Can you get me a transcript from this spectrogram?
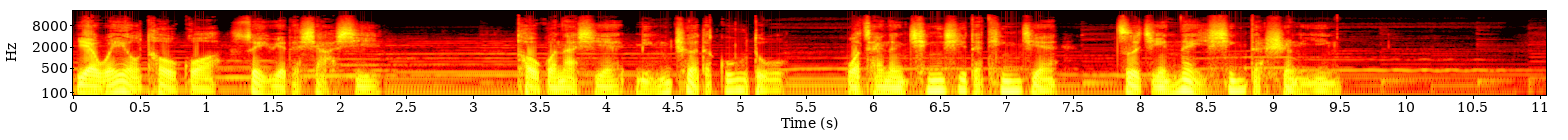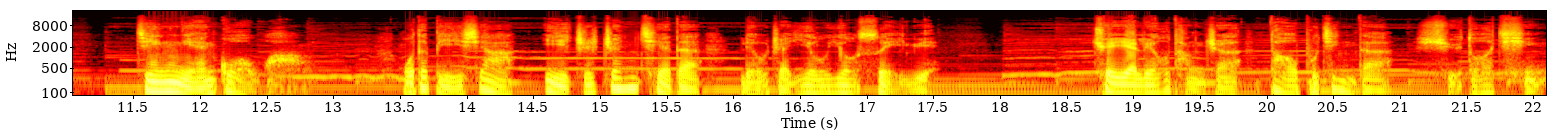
也唯有透过岁月的夏息，透过那些明澈的孤独，我才能清晰的听见自己内心的声音。经年过往，我的笔下一直真切的流着悠悠岁月。却也流淌着道不尽的许多情。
